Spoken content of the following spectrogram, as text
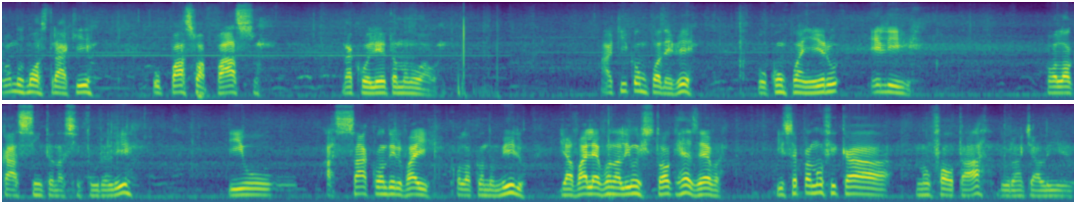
Vamos mostrar aqui o passo a passo da colheita manual. Aqui, como podem ver, o companheiro ele coloca a cinta na cintura ali e o a saca onde ele vai colocando o milho já vai levando ali um estoque reserva. Isso é para não ficar, não faltar durante ali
